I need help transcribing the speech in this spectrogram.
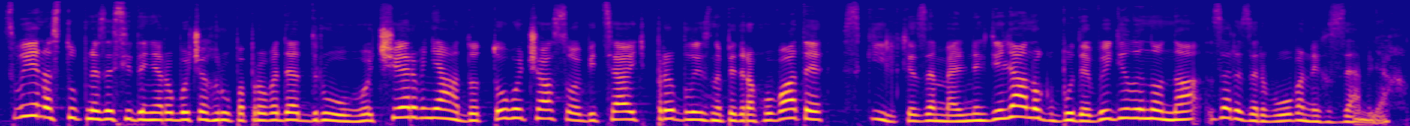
Своє наступне засідання робоча група проведе 2 червня. До того часу обіцяють приблизно підрахувати, скільки земельних ділянок буде виділено на зарезервованих землях.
